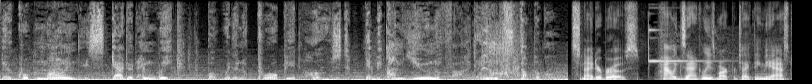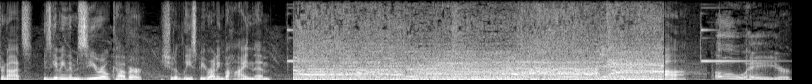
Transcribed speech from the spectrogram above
their group mind is scattered and weak, but with an appropriate host, they become unified and unstoppable. Snyder Bros. How exactly is Mark protecting the astronauts? He's giving them zero cover. He should at least be running behind them. Huh. Oh, hey, you're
